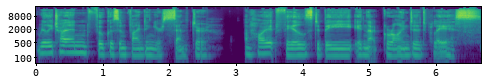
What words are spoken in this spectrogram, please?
Really try and focus on finding your center and how it feels to be in that grounded place.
